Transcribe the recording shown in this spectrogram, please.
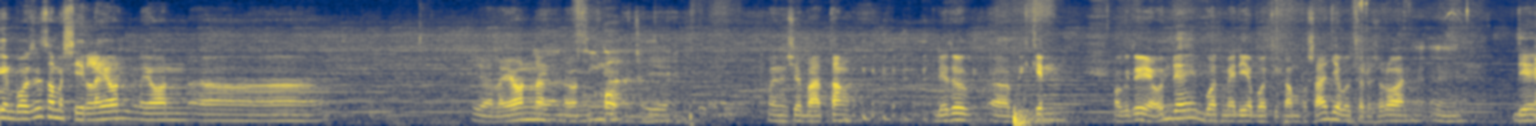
bikin podcast sama si Leon, Leon eh ya Leon lah, Leon Leon. Kok, iya. Manusia Batang. Dia tuh eh, bikin waktu itu ya udah buat media buat di kampus aja buat seru-seruan. Mm. Dia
